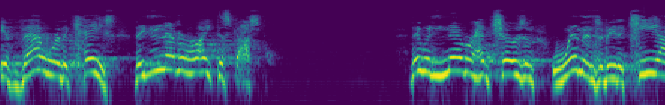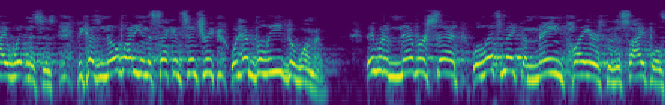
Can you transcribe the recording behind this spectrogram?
If that were the case, They'd never write this gospel. They would never have chosen women to be the key eyewitnesses because nobody in the second century would have believed a woman. They would have never said, well, let's make the main players the disciples.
